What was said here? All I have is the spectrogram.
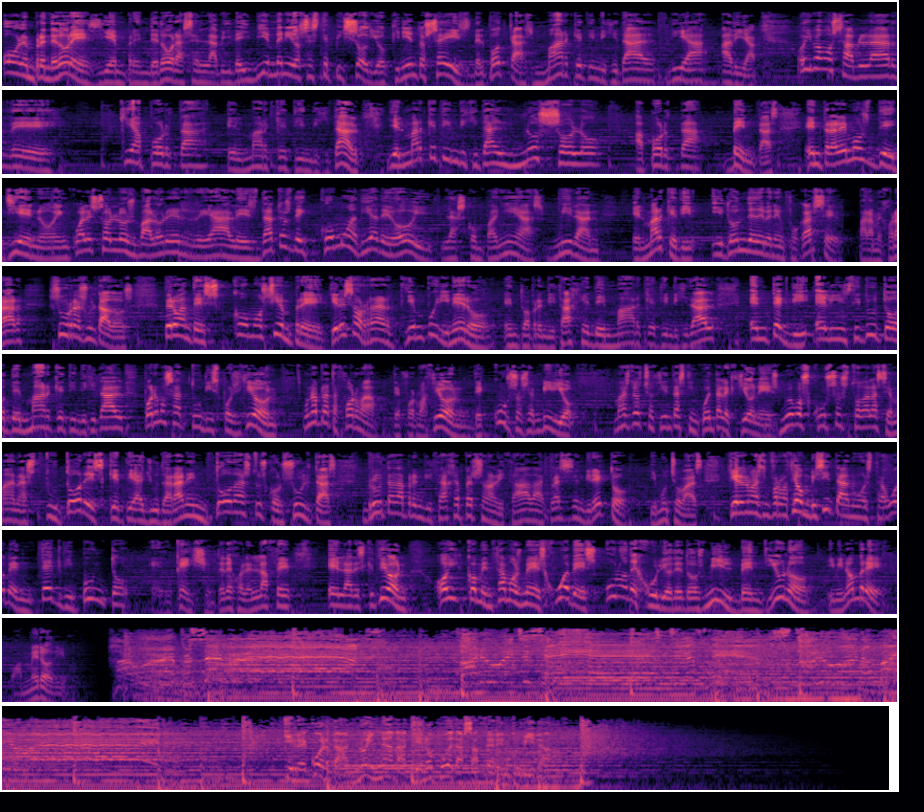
Hola emprendedores y emprendedoras en la vida y bienvenidos a este episodio 506 del podcast Marketing Digital Día a Día. Hoy vamos a hablar de qué aporta el marketing digital. Y el marketing digital no solo aporta ventas. Entraremos de lleno en cuáles son los valores reales, datos de cómo a día de hoy las compañías miran el marketing y dónde deben enfocarse para mejorar sus resultados. Pero antes, como siempre, ¿quieres ahorrar tiempo y dinero en tu aprendizaje de marketing digital? En TechDi, el Instituto de Marketing Digital, ponemos a tu disposición una plataforma de formación, de cursos en vídeo, más de 850 lecciones, nuevos cursos todas las semanas, tutores que te ayudarán en todas tus consultas, ruta de aprendizaje personalizada, clases en directo y mucho más. ¿Quieres más información? Visita nuestra web en techdi.education. Te dejo el enlace en la descripción. Hoy comenzamos mes jueves 1 de julio de 2021 y mi nombre, Juan Merodio. Y recuerda, no hay nada que no puedas hacer en tu vida.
